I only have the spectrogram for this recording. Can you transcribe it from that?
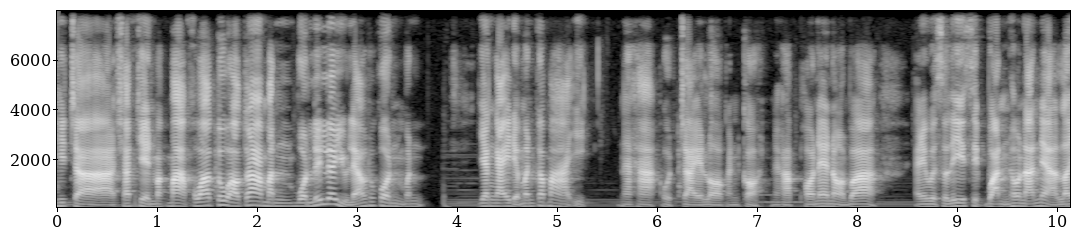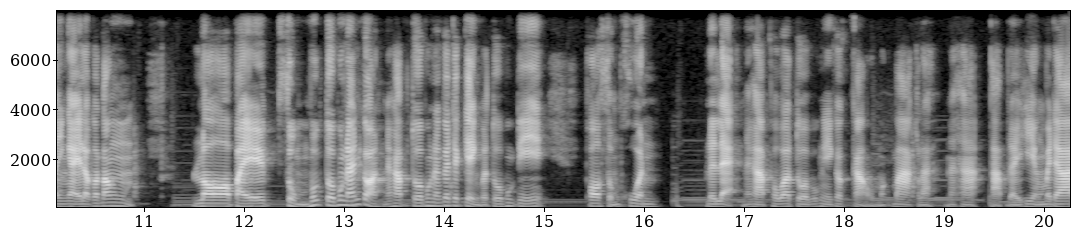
ที่จะชัดเจนมากๆ เพราะว่าตู้อัลต้ามันวนเรื่อยๆอยู่แล้วทุกคน มันยังไงเดี๋ยวมันก็มาอีกนะฮะ อดใจรอกันก่อนนะครับ เพราะแน่นอนว่า anniversary 10 วันเท่านั้นเนี่ย เรายังไงเราก็ต้องรอไปสุ่มพวกตัวพวกนั้นก่อนนะครับ ตัวพวกนั้นก็จะเก่งกว่าตัวพวกนี้ พอสมควร เลยแหละนะครับ เพราะว่าตัวพวกนี้ก็เก่ามากๆแล้วนะฮะตราบใดที่ยังไม่ได้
